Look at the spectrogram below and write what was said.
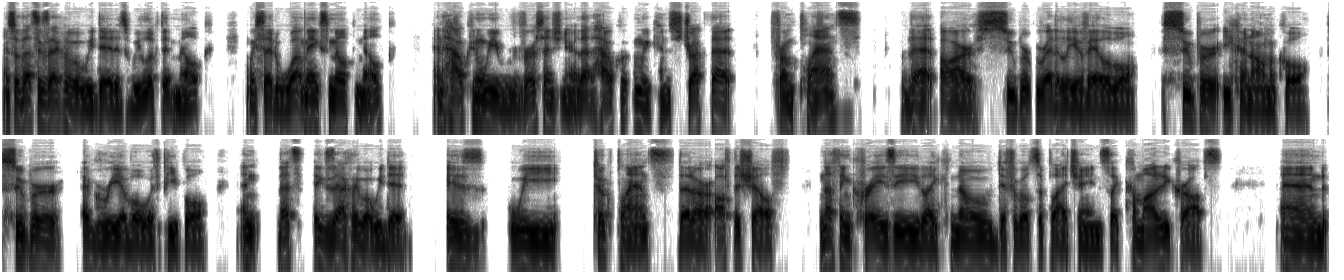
And so that's exactly what we did is we looked at milk and we said, what makes milk milk? And how can we reverse engineer that? How can we construct that from plants that are super readily available, super economical, super agreeable with people? And that's exactly what we did is we took plants that are off the shelf, nothing crazy, like no difficult supply chains, like commodity crops. And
